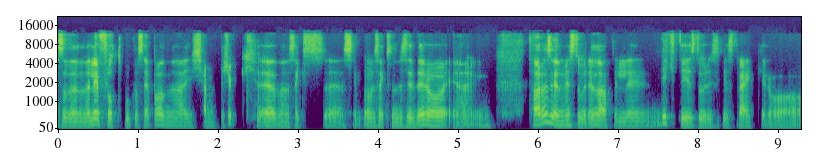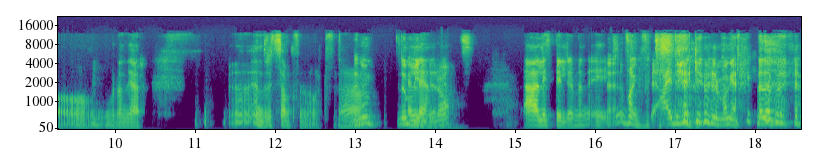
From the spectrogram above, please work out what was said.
Altså, det er en veldig flott bok å se på. Den er kjempetjukk. Den er seks, over 600 sider. Og jeg tar oss gjennom historien da, til viktige historiske streiker og, og hvordan de har endret samfunnet vårt fra Det er noen, noen bilder òg. Ja, litt bilder, men ikke så mange, faktisk. Nei, det er ikke veldig mange. Men jeg bare,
